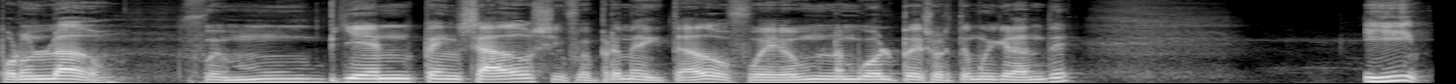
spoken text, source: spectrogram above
por un lado, fue bien pensado, si fue premeditado, fue un golpe de suerte muy grande y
